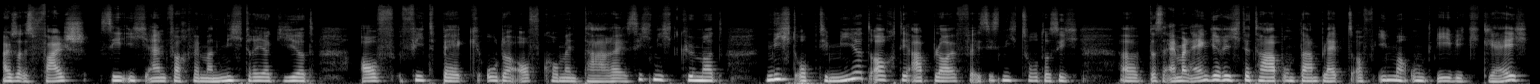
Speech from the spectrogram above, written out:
Also als falsch sehe ich einfach, wenn man nicht reagiert auf Feedback oder auf Kommentare, sich nicht kümmert, nicht optimiert auch die Abläufe. Es ist nicht so, dass ich äh, das einmal eingerichtet habe und dann bleibt es auf immer und ewig gleich.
